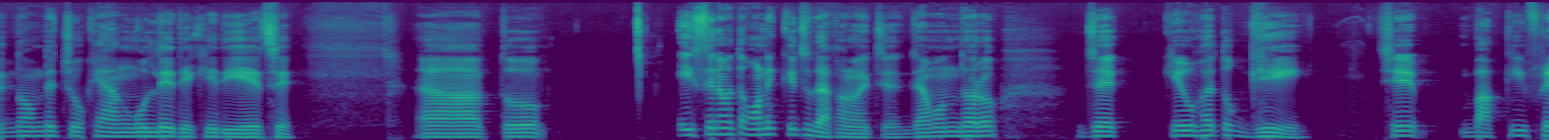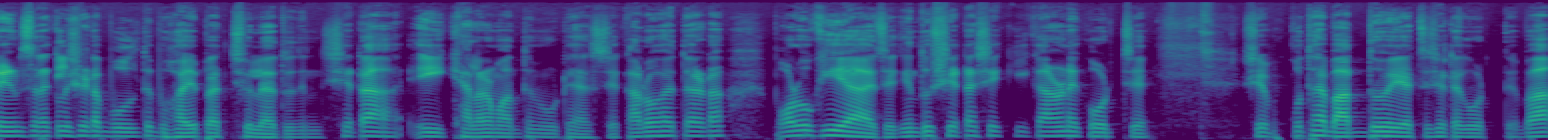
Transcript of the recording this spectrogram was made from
একদম আমাদের চোখে আঙুল দিয়ে দেখিয়ে দিয়েছে। তো এই সিনেমাতে অনেক কিছু দেখানো হয়েছে। যেমন ধরো যে কেউ হয়তো গে সে বাকি ফ্রেন্ডস রাখলে সেটা বলতে ভয় পাচ্ছিলো এতদিন। সেটা এই খেলার মাধ্যমে উঠে আসছে। কারও হয়তো একটা পরকীয়া আছে, কিন্তু সেটা সে কী কারণে করছে? সে কোথায় বাধ্য হয়ে যাচ্ছে সেটা করতে? বা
